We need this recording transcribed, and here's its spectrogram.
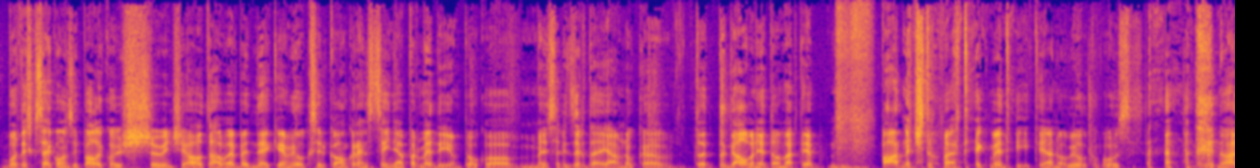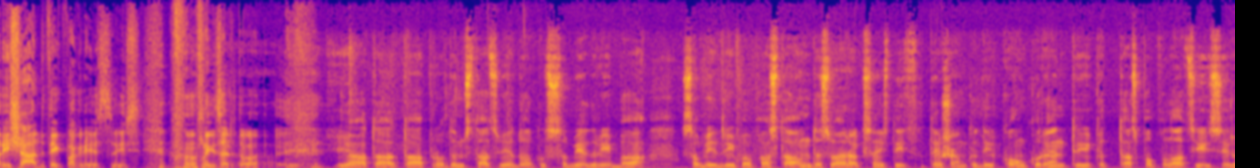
burtiski sekundes ir palikušas. Viņš jautā, vai bedniekiem vilks ir konkurence cīņā par medījumu. To, ko mēs arī dzirdējām, nu, ka galvenie tomēr tie pārneči tomēr tiek medīti jā, no vilka puses. nu, arī šādi tiek pagriezts viss. Līdz ar to. jā, tā, tā, protams, tāds viedoklis sabiedrībā, sabiedrībā pastāv. Un tas vairāk saistīts tiešām, kad ir konkurenti, kad tās populācijas inovācijas ir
